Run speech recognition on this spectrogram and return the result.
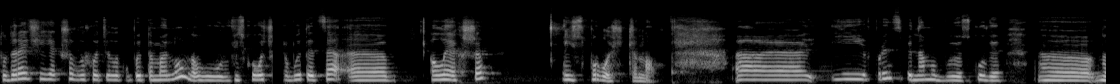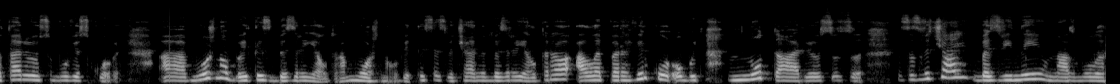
То, до речі, якщо ви хотіли купити майно, ну, у військово робити це е, легше і спрощено. І, в принципі, нам обов'язкові нотаріус обов'язковий. Можна обійтись без ріелтора? Можна обійтися, звичайно, без ріелтора, але перевірку робить нотаріус. Зазвичай без війни у нас були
